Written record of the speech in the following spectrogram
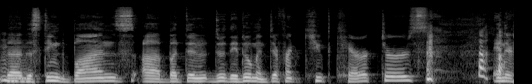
the, the steamed buns, uh, but do, do they do them in different cute characters? and they're,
